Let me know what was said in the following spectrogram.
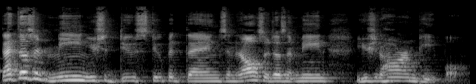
That doesn't mean you should do stupid things, and it also doesn't mean you should harm people.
